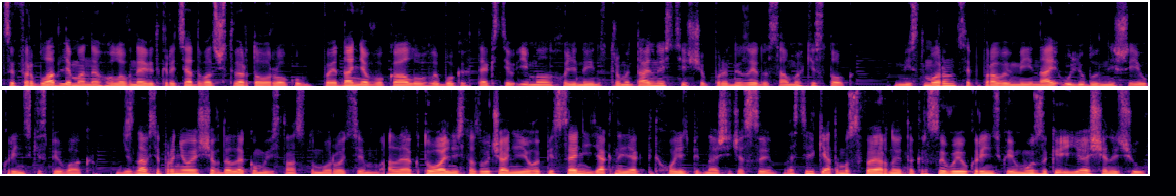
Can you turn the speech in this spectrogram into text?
Циферблат для мене головне відкриття 24-го року, поєднання вокалу, глибоких текстів і меланхолійної інструментальності, що пронизує до самих кісток. Міст Морн це поправив мій найулюбленіший український співак. Дізнався про нього ще в далекому 18-му році, але актуальність та звучання його пісень як не як підходять під наші часи. Настільки атмосферної та красивої української музики я ще не чув.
